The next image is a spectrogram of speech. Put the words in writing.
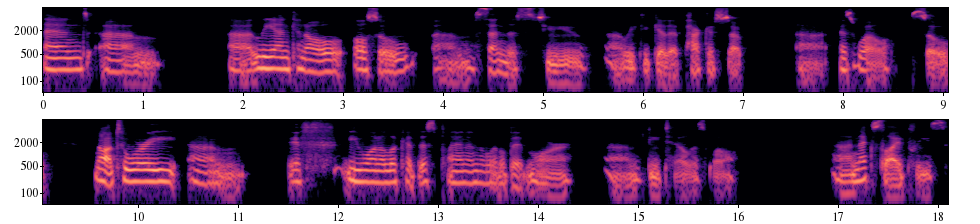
And um, uh, Leanne can all, also um, send this to you. Uh, we could get it packaged up uh, as well. So not to worry um, if you want to look at this plan in a little bit more um, detail as well. Uh, next slide, please.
